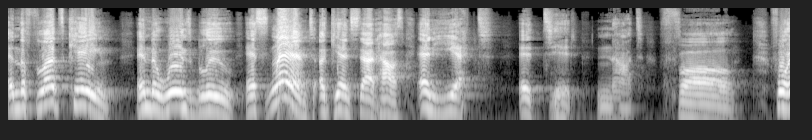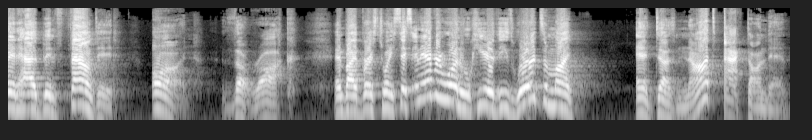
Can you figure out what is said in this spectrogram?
and the floods came, and the winds blew and slammed against that house, and yet it did not fall, for it had been founded on the rock. And by verse 26, and everyone who hear these words of mine and does not act on them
